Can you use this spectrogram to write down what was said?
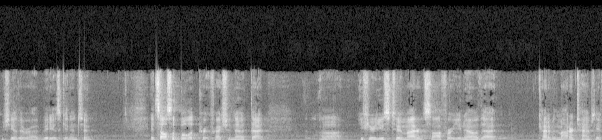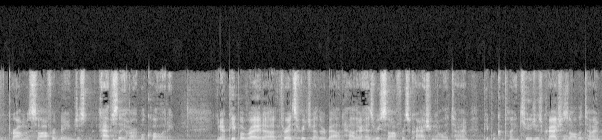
which the other uh, videos get into. It's also bulletproof. I should note that uh, if you're used to modern software, you know that kind of in modern times we have a problem with software being just absolutely horrible quality. You know, people write uh, threads for each other about how their Esri software is crashing all the time. People complain QGIS crashes all the time.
